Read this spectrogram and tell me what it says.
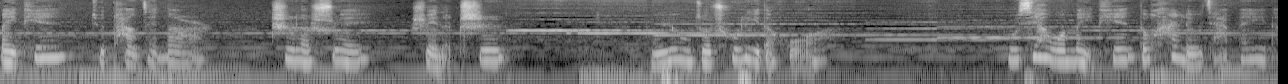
每天就躺在那儿，吃了睡，睡了吃，不用做出力的活，不像我每天都汗流浃背的。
